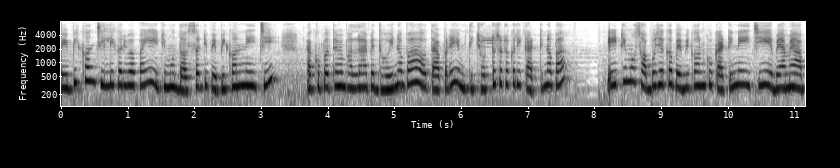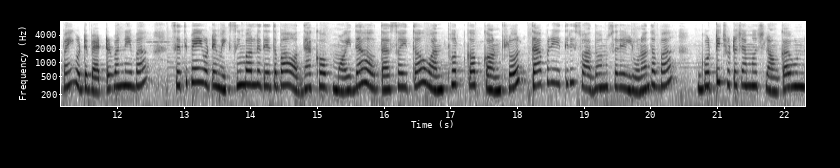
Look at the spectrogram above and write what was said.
ବେବିକର୍ଣ୍ଣ ଚିଲ୍ଲି କରିବା ପାଇଁ ଏଇଠି ମୁଁ ଦଶଟି ବେବିକର୍ଣ୍ଣ ନେଇଛି ଆକୁ ପ୍ରଥମେ ଭଲ ଭାବେ ଧୋଇ ନେବା ଆଉ ତାପରେ ଏମିତି ଛୋଟ ଛୋଟ କରି କାଟି ନେବା এইটি ମୁଁ ସବୁଯାକ ବେବିକର୍ଣ୍ଣକୁ କାଟି ନେଇଛି ଏବେ ଆମେ ଆ ପାଇଁ ଗୋଟେ ବ୍ୟାଟର୍ ବନେଇବା ସେଥିପାଇଁ ଗୋଟେ ମିକ୍ସିଂ ବାଉଲ୍ରେ ଦେଇଦେବା ଅଧା କପ୍ ମଇଦା ଆଉ ତା ସହିତ ୱାନ୍ ଫୋର୍ଥ କପ୍ କର୍ଣ୍ଣଫ୍ଲୋର୍ ତାପରେ ଏଥିରେ ସ୍ୱାଦ ଅନୁସାରେ ଲୁଣ ଦେବା ଗୋଟେ ଛୋଟ ଚାମଚ ଲଙ୍କା ଗୁଣ୍ଡ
